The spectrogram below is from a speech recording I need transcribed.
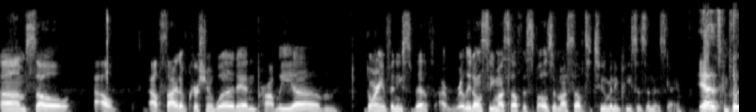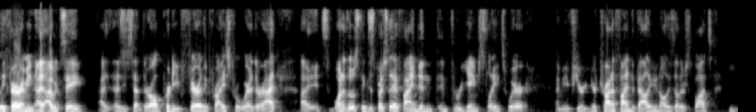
Um, so out, outside of Christian Wood and probably um, Dorian Finney-Smith, I really don't see myself exposing myself to too many pieces in this game. Yeah, that's completely fair. I mean, I, I would say, as you said, they're all pretty fairly priced for where they're at. Uh, it's one of those things, especially I find in, in three game slates where I mean, if you're you're trying to find the value in all these other spots, you,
